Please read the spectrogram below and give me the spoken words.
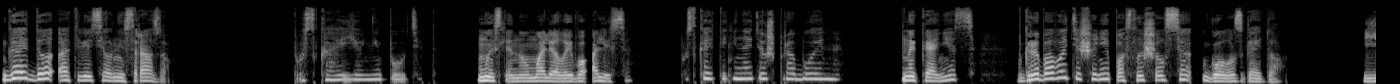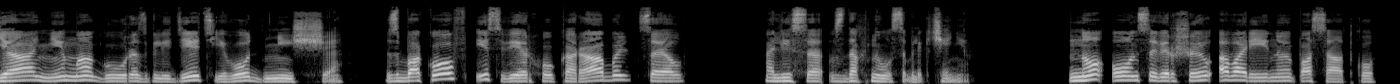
Гайдо ответил не сразу. «Пускай ее не будет», — мысленно умоляла его Алиса. «Пускай ты не найдешь пробоины». Наконец, в гробовой тишине послышался голос Гайдо. «Я не могу разглядеть его днище. С боков и сверху корабль цел». Алиса вздохнула с облегчением. «Но он совершил аварийную посадку.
